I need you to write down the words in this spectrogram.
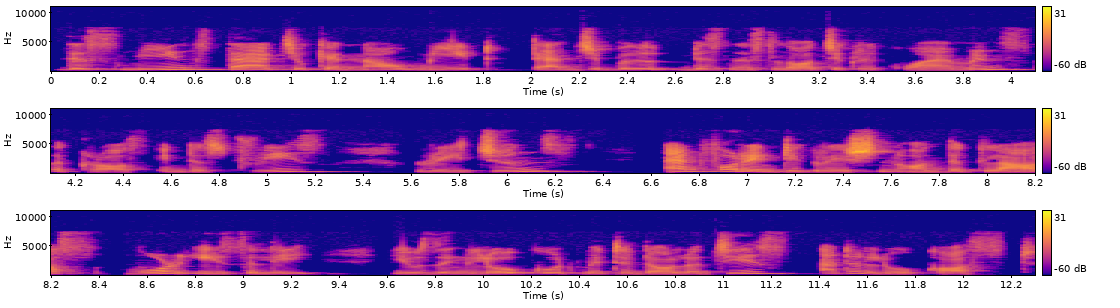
This means that you can now meet tangible business logic requirements across industries, regions, and for integration on the glass more easily using low code methodologies at a low cost.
